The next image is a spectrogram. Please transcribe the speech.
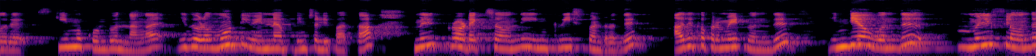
ஒரு ஸ்கீமை கொண்டு வந்தாங்க. இதோட மோட்டிவ் என்ன அப்படின்னு சொல்லி பார்த்தா மில்க் ப்ராடக்ட்ஸை வந்து இன்க்ரீஸ் பண்ணுறது அதுக்கப்புறமேட்டு வந்து இந்தியா வந்து மில்க்ல வந்து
